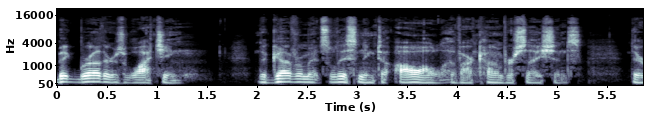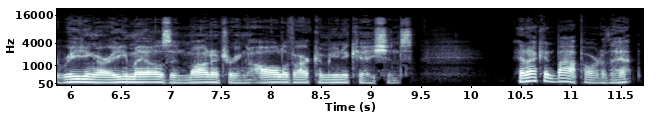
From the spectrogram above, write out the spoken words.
Big Brother's watching. The government's listening to all of our conversations. They're reading our emails and monitoring all of our communications. And I can buy part of that.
